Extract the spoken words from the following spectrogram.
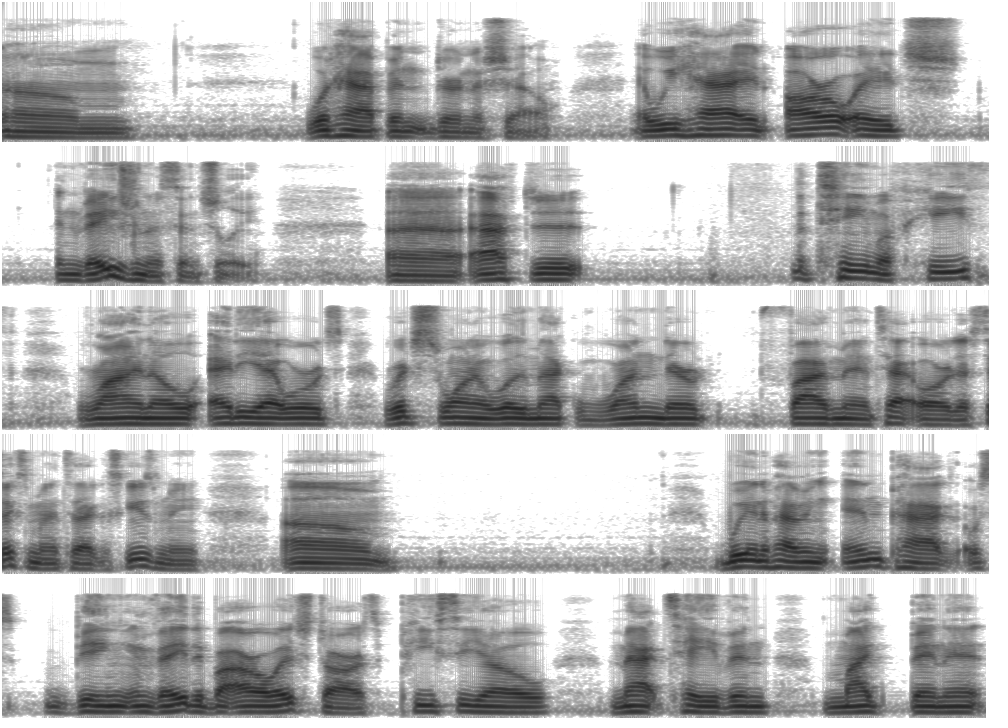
um, what happened during the show, and we had an ROH invasion essentially. Uh, after the team of Heath, Rhino, Eddie Edwards, Rich Swann, and Willie Mack won their five man tag or their six man tag, excuse me. Um, we end up having Impact being invaded by ROH stars PCO, Matt Taven, Mike Bennett,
